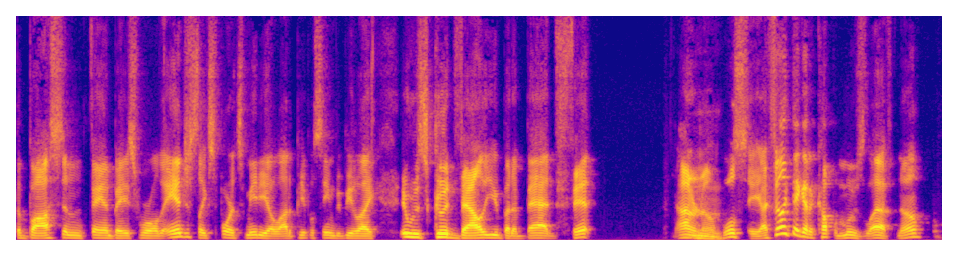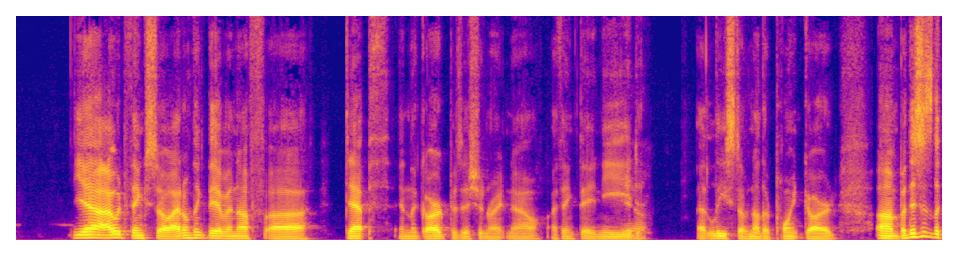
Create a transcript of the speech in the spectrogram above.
the Boston fan base world and just like sports media. A lot of people seem to be like, it was good value, but a bad fit. I don't know. Hmm. We'll see. I feel like they got a couple moves left. No. Yeah, I would think so. I don't think they have enough uh, depth in the guard position right now. I think they need Yeah. at least another point guard. Um, but this is the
